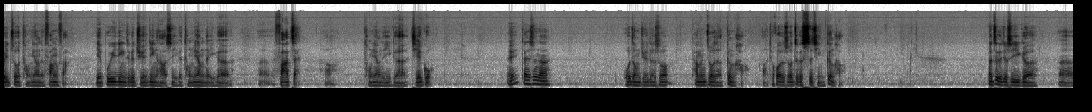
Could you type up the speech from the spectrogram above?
会做同样的方法，也不一定这个决定哈是一个同样的一个呃发展啊，同样的一个结果。哎，但是呢，我总觉得说他们做的更好啊，就或者说这个事情更好。那这个就是一个呃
